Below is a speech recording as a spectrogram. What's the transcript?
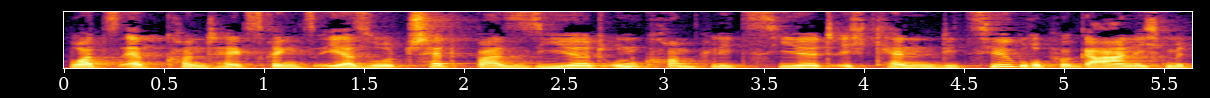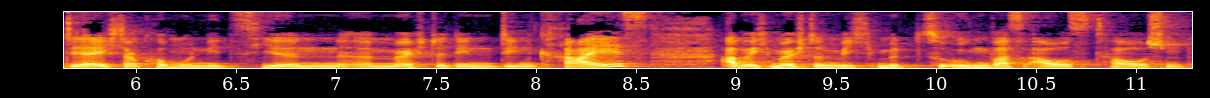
WhatsApp-Kontext kriegt, eher so chatbasiert, unkompliziert. Ich kenne die Zielgruppe gar nicht, mit der ich da kommunizieren äh, möchte, den, den Kreis, aber ich möchte mich mit zu irgendwas austauschen.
